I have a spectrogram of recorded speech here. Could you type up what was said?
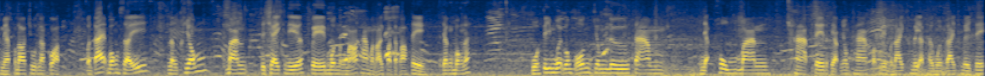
សម្រាប់ផ្ដល់ជូនដល់គាត់ប៉ុន្តែបងស្រីនិងខ្ញុំបានជជែកគ្នាពេលមុននឹងមកថាមិនឲ្យគាត់ទាំងអស់ទេអញ្ចឹងបងណា ព្រោះទីមួយបងប្អូនខ្ញុំឮតាមអ្នកភូមិបានឆាតទេទៅប្រាប់ខ្ញុំថាគាត់មានម្ដាយក្មេកអត់ត្រូវមួយម្ដាយក្មេកទេ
